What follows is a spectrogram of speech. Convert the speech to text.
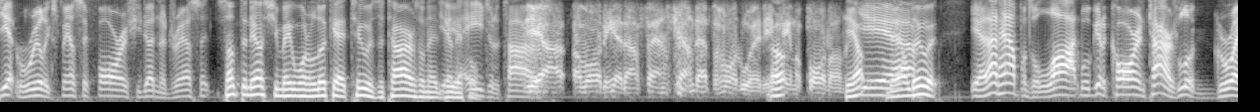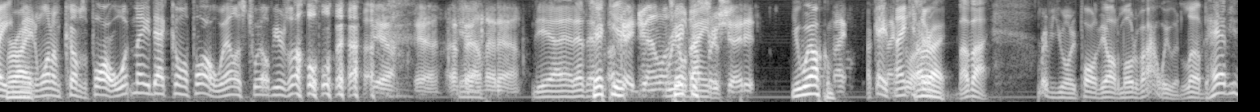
get real expensive for her if she doesn't address it. Something else you may want to look at too is the tires on that Yeah, vehicle. the age of the tires. Yeah, I- I've already had. I found found out the hard way. They Oh. came apart on it. Yep, Yeah. they'll do it. Yeah, that happens a lot. We'll get a car and tires look great, Right. and one of them comes apart. What made that come apart? Well, it's 12 years old. Yeah, yeah. I Yeah. found that out. yeah, that, that's Check it. Okay, gentlemen. Check I appreciate it. You're welcome. Thank- Okay, thanks thank you, sir. All right. Bye bye. Remember, you want to be part of the automotive hour, we would love to have you.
